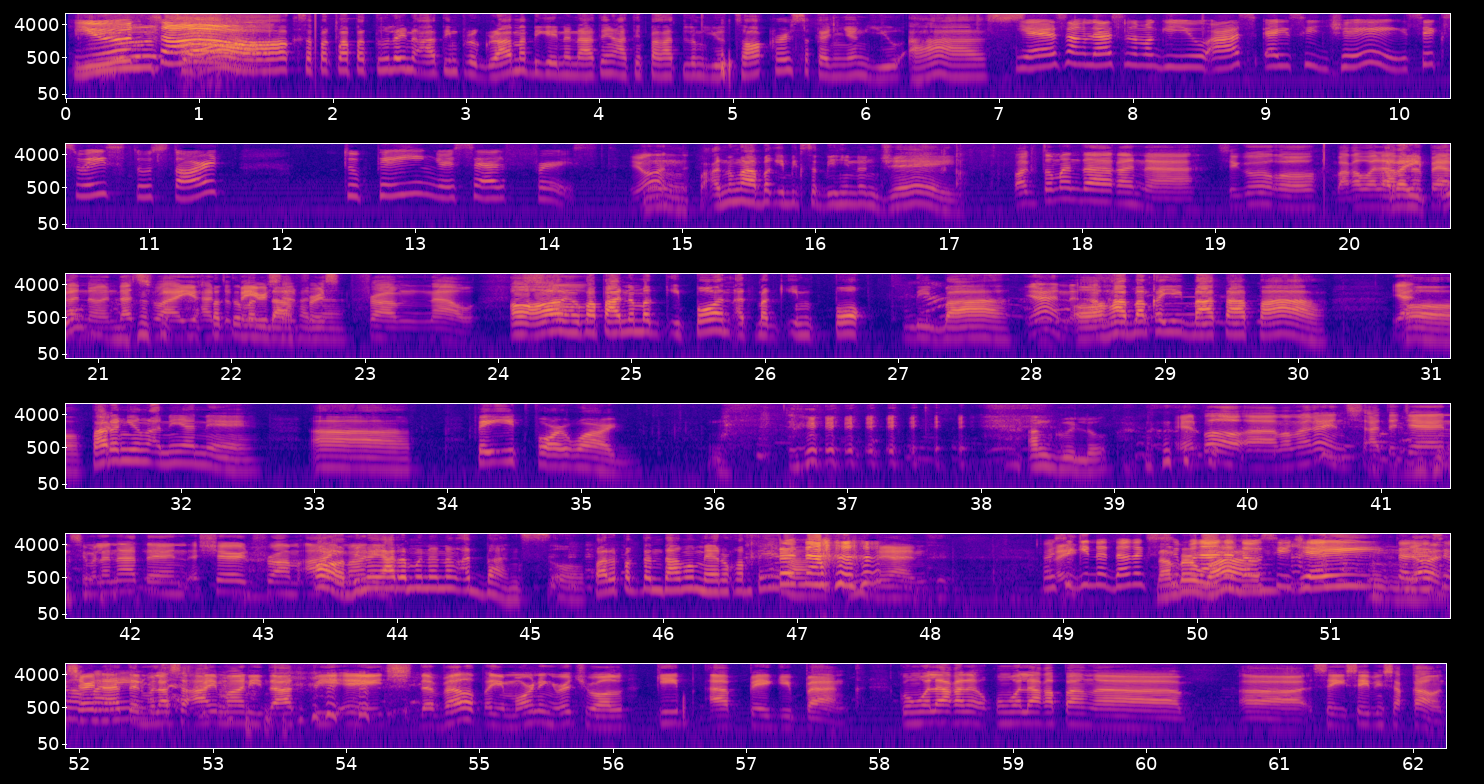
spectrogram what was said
talk! Talk! Sa pagpapatuloy ng ating programa, bigay na natin ang ating pangatlong You Talker sa kanyang You Ask. Yes, ang last na mag-you ask ay si Jay. Six ways to start to paying yourself first. Yun. Hmm, Ano nga bang ibig sabihin nun, Jay? Pag tumanda ka na, siguro, baka wala ka Aray ng pera ko. nun. That's why you have to pay yourself ka first na. from now. Oo, So- yung paano mag-ipon at mag-impok, di ba? Yan. Oh, Ang- habang kayo bata pa. Yan. Oh, parang yung ano yan eh. Ah, pay it forward. Ang gulo. Ayan po, ah, Mama Renz, Ate Jen, simulan natin. Shared from Oh, iMoney. binayaran mo na ng advance. Oh, para pagtanda mo, meron kang Ito pera. na. Ayan. O, sige na daw, Number nagsisimula na one. daw si Jay. Yun, si share natin mula sa imoney.ph. Develop a morning ritual, keep a piggy bank. Kung wala ka na, kung wala ka pang ah, ah, say savings account,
